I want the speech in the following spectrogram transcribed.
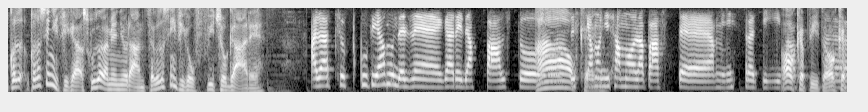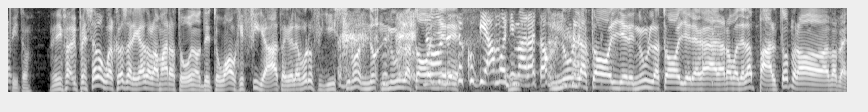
Cosa, cosa significa, scusa la mia ignoranza, cosa significa ufficio gare? Allora ci occupiamo delle gare d'appalto, Ah, ok. gestiamo diciamo la parte amministrativa. Ho capito, ho capito. Pensavo a qualcosa legato alla maratona, ho detto wow che figata, che lavoro fighissimo, no- nulla togliere. No, non ci occupiamo di maratona. Nulla togliere, nulla togliere alla roba dell'appalto, però vabbè.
